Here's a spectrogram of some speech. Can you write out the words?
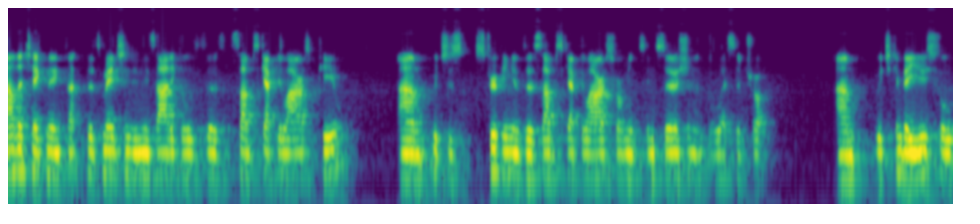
Another technique that, that's mentioned in this article is the subscapularis peel um, which is stripping of the subscapularis from its insertion at the lesser trot, um, which can be useful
